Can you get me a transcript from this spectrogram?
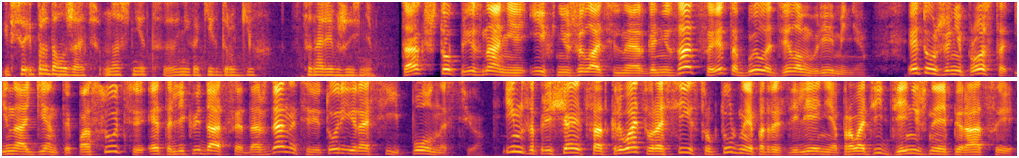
и все и продолжать. У нас нет никаких других сценариев жизни. Так что признание их нежелательной организации это было делом времени. Это уже не просто иноагенты. По сути, это ликвидация дождя на территории России полностью. Им запрещается открывать в России структурные подразделения, проводить денежные операции,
